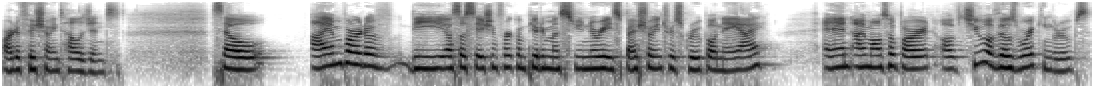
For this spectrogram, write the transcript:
artificial intelligence. So I am part of the Association for Computing Machinery Special Interest Group on AI, and I'm also part of two of those working groups,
